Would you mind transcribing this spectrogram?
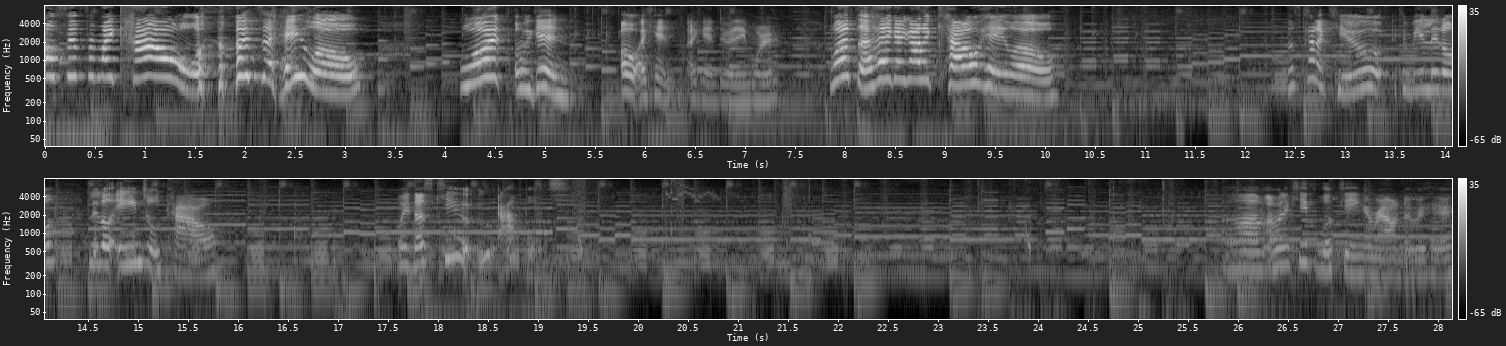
outfit for my cow! it's a halo! What? Oh, again. Oh, I can't, I can't do it anymore. What the heck? I got a cow halo! That's kind of cute. It can be a little, little angel cow. Wait, that's cute. Ooh, apples. Um, I'm gonna keep looking around over here.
